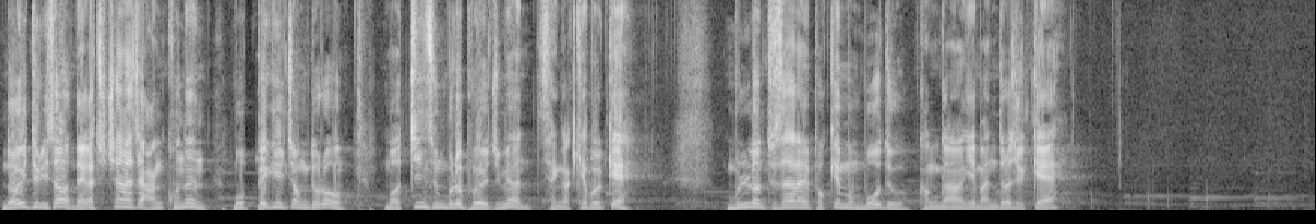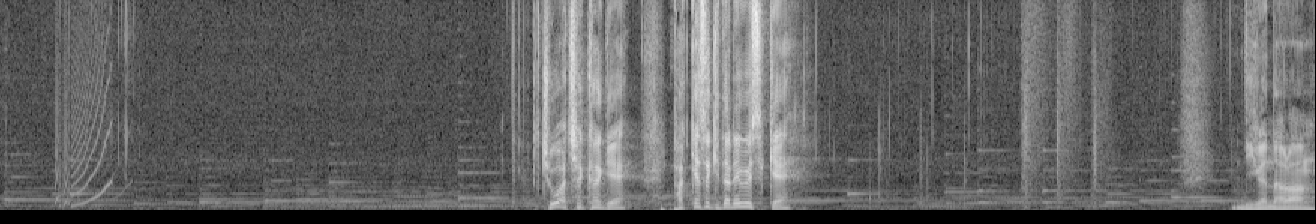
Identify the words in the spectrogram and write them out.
너희 둘이서 내가 추천하지 않고는 못 베길 정도로 멋진 승부를 보여주면 생각해 볼게. 물론 두 사람의 포켓몬 모두 건강하게 만들어 줄게. 좋아 착하게 밖에서 기다리고 있을게. 네가 나랑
